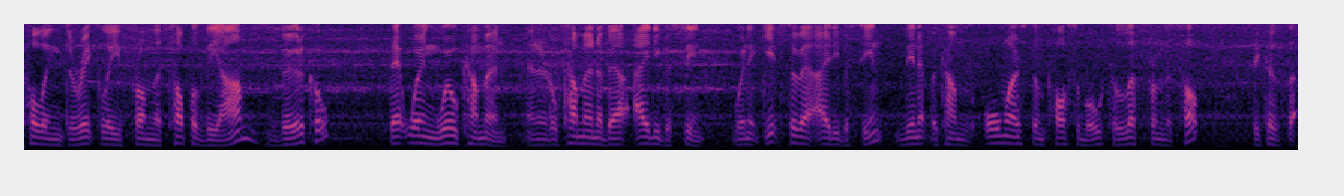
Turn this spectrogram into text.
pulling directly from the top of the arm, vertical, that wing will come in and it'll come in about 80%. When it gets to about 80%, then it becomes almost impossible to lift from the top because the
